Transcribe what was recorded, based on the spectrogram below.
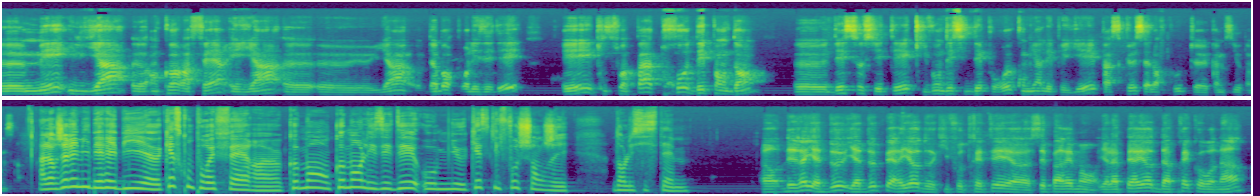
mais il y a encore à faire et il y a, a d'abord pour les aider et qu'ils ne soient pas trop dépendants euh, des sociétés qui vont décider pour eux combien les payer parce que ça leur coûte euh, comme ci ou comme ça. Alors Jérémy Bérébi, euh, qu'est-ce qu'on pourrait faire comment, comment les aider au mieux? Qu'est-ce qu'il faut changer dans le système? Alors déjà, il y a deux, il y a deux périodes qu'il faut traiter séparément. Il y a la période d'après-Corona,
